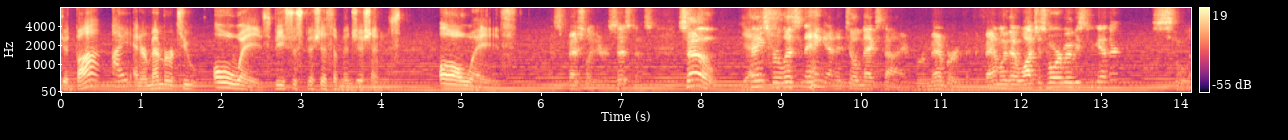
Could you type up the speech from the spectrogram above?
Goodbye. And remember to always be suspicious of magicians. Always. Especially their assistants. So, Yes. Thanks for listening, and until next time, remember that the family that watches horror movies together, sleep.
